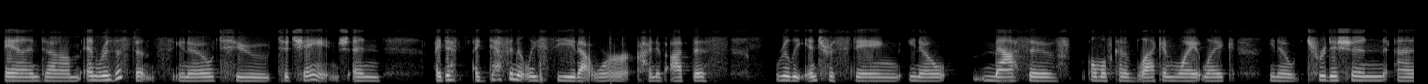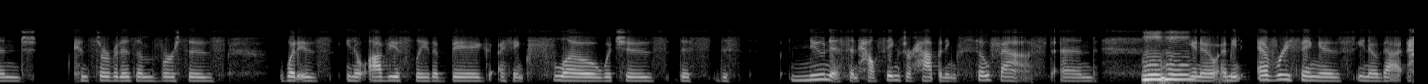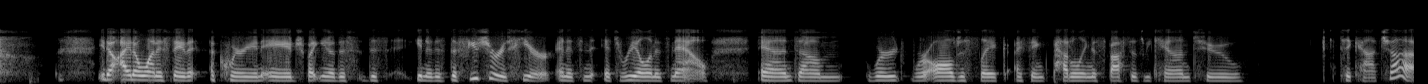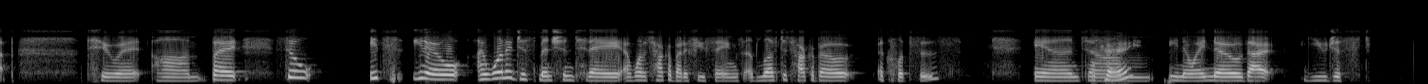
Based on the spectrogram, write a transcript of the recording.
and um, and resistance, you know, to to change. And I def- I definitely see that we're kind of at this really interesting, you know, massive, almost kind of black and white, like you know, tradition and conservatism versus what is you know obviously the big I think flow, which is this this newness and how things are happening so fast and mm-hmm. you know i mean everything is you know that you know i don't want to say that aquarian age but you know this this you know this the future is here and it's it's real and it's now. And um we're we're all just like i think pedaling as fast as we can to to catch up to it. Um but so it's you know i want to just mention today i want to talk about a few things. I'd love to talk about eclipses. And okay. um you know i know that you just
